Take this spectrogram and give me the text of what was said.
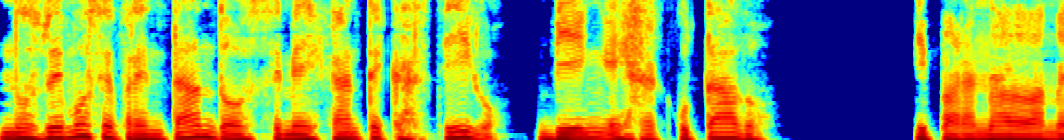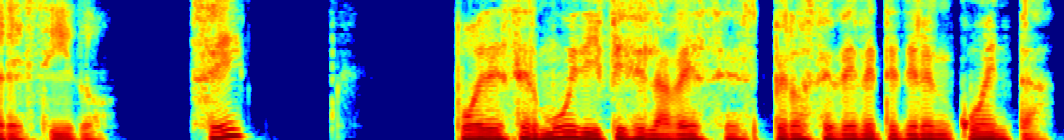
nos vemos enfrentando semejante castigo, bien ejecutado, y para nada merecido. ¿Sí? Puede ser muy difícil a veces, pero se debe tener en cuenta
